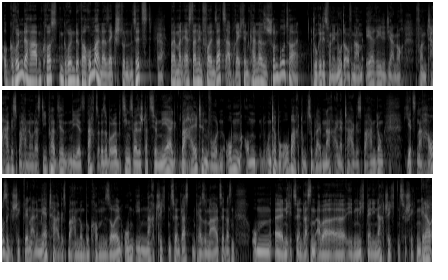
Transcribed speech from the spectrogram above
Gründe haben, Kostengründe, warum man da sechs Stunden sitzt, Ja. weil man erst dann den vollen Satz abrechnen kann. Das ist schon brutal. Du redest von den Notaufnahmen, er redet ja noch von Tagesbehandlung, dass die Patienten, die jetzt nachts oder so oder beziehungsweise stationär behalten wurden, um, um unter Beobachtung zu bleiben nach einer Tagesbehandlung, jetzt nach Hause geschickt werden, eine Mehrtagesbehandlung bekommen sollen, um eben Nachtschichten zu entlasten, Personal zu entlassen, um äh, nicht zu entlassen, aber äh, eben nicht mehr in die Nachtschichten zu schicken. Genau,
